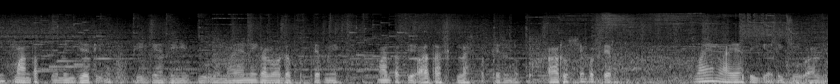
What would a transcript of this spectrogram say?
Ih, mantap kuning jadi untuk 3000 lumayan nih kalau ada petir nih. Mantap yuk atas gelas petir nih harusnya petir. Lumayan lah ya 3000 kali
